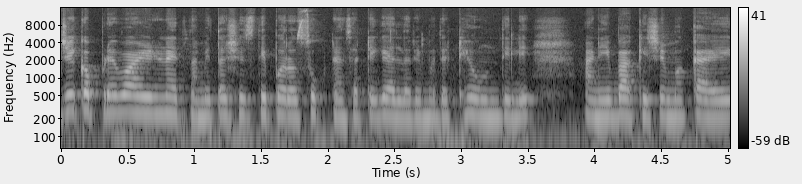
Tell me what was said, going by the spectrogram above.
जे कपडे वाळले नाहीत ना मी तशीच ती परत सुकण्यासाठी गॅलरीमध्ये ठेवून दिली. आणि बाकीचे मग काय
